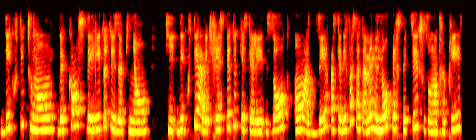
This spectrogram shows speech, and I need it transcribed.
d'écouter tout le monde, de considérer toutes les opinions, puis d'écouter avec respect tout ce que les autres ont à te dire, parce que des fois, ça t'amène une autre perspective sur ton entreprise,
